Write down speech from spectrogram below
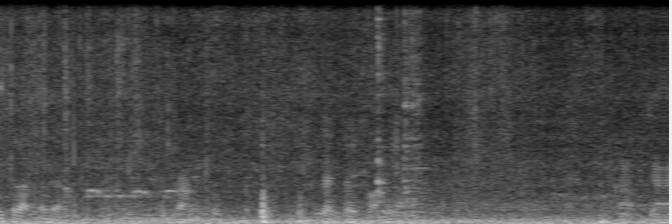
นี่สลับกันเหรอหลังสุดแต่เคยสอนเนี่ยครับจ้า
